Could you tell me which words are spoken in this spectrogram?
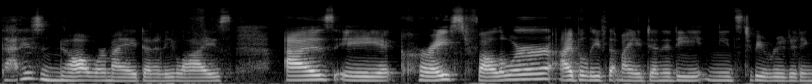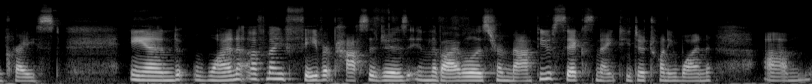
that is not where my identity lies. As a Christ follower, I believe that my identity needs to be rooted in Christ. And one of my favorite passages in the Bible is from Matthew 6 19 to 21. Um,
